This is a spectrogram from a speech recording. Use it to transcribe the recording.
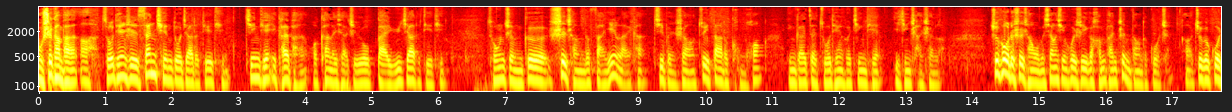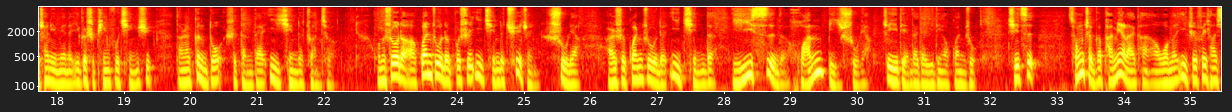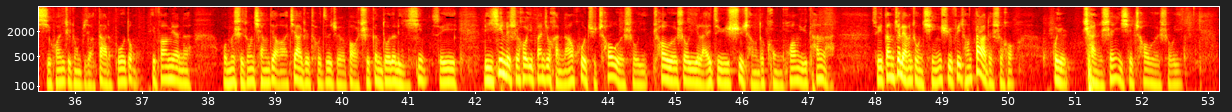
股市看盘啊，昨天是三千多家的跌停，今天一开盘我看了一下，只有百余家的跌停。从整个市场的反应来看，基本上最大的恐慌应该在昨天和今天已经产生了。之后的市场，我们相信会是一个横盘震荡的过程啊。这个过程里面呢，一个是平复情绪，当然更多是等待疫情的转折。我们说的啊，关注的不是疫情的确诊数量。而是关注的疫情的疑似的环比数量，这一点大家一定要关注。其次，从整个盘面来看啊，我们一直非常喜欢这种比较大的波动。一方面呢，我们始终强调啊，价值投资者保持更多的理性，所以理性的时候一般就很难获取超额收益。超额收益来自于市场的恐慌与贪婪，所以当这两种情绪非常大的时候，会产生一些超额收益。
